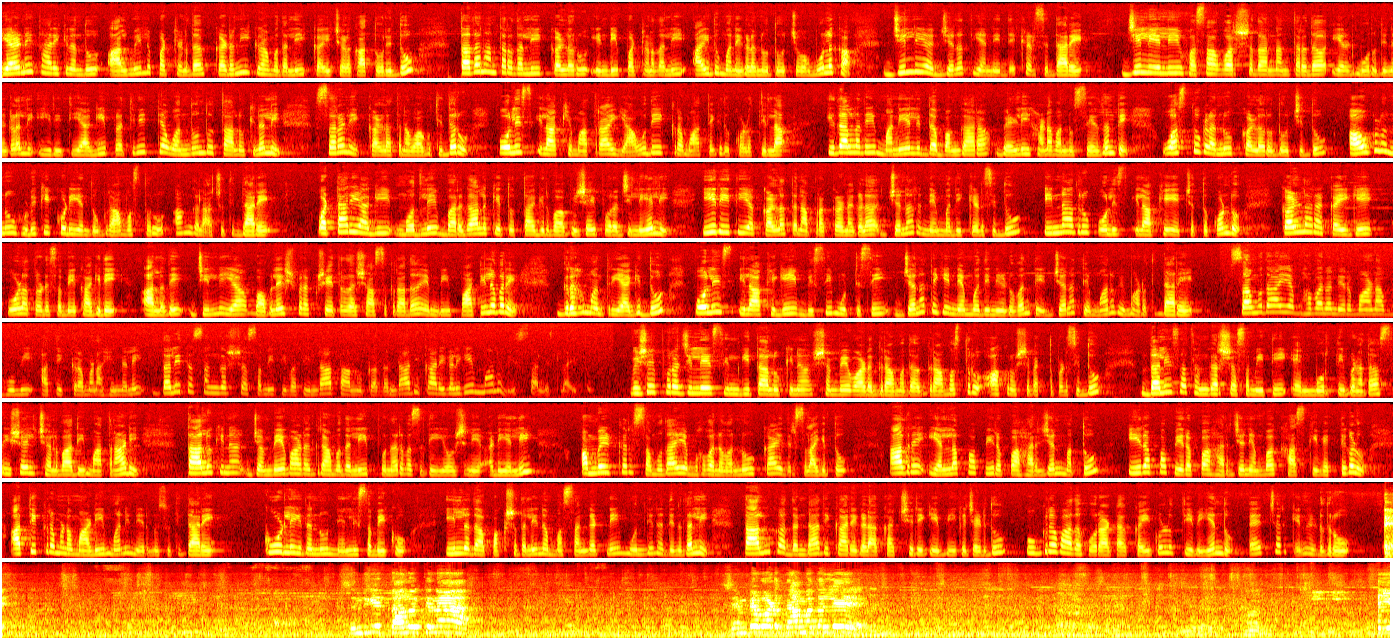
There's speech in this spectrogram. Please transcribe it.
ಎರಡನೇ ತಾರೀಕಿನಂದು ಆಲ್ಮೇಲ್ ಪಟ್ಟಣದ ಕಡನಿ ಗ್ರಾಮದಲ್ಲಿ ಕೈಚಳಕ ತೋರಿದ್ದು, ತದನಂತರದಲ್ಲಿ ಕಳ್ಳರು ಇಂಡಿ ಪಟ್ಟಣದಲ್ಲಿ ಐದು ಮನೆಗಳನ್ನು ದೋಚುವ ಮೂಲಕ ಜಿಲ್ಲೆಯ ಜನತೆಯ ನಿದ್ದೆ ಕೆಡಿಸಿದ್ದಾರೆ. ಜಿಲ್ಲೆಯಲ್ಲಿ ಹೊಸ ವರ್ಷದ ನಂತರದ ಎರಡು ಮೂರು ದಿನಗಳಲ್ಲಿ ಈ ರೀತಿಯಾಗಿ ಪ್ರತಿನಿತ್ಯ ಒಂದೊಂದು ತಾಲೂಕಿನಲ್ಲಿ ಸರಳಿ ಕಳ್ಳತನವಾಗುತ್ತಿದ್ದರೂ, ಪೊಲೀಸ್ ಇಲಾಖೆ ಮಾತ್ರ ಯಾವುದೇ ಕ್ರಮ ತೆಗೆದುಕೊಳ್ಳುತ್ತಿಲ್ಲ. ಇದಲ್ಲದೆ ಮನೆಯಲ್ಲಿದ್ದ ಬಂಗಾರ, ಬೆಳ್ಳಿ ಹಣವನ್ನು ಸೇರಿದಂತೆ ವಸ್ತುಗಳನ್ನು ಕಳ್ಳರು ದೋಚಿದ್ದು ಅವುಗಳನ್ನು ಹುಡುಕಿಕೊಡಿ ಎಂದು ಗ್ರಾಮಸ್ಥರು ಅಂಗಲಾಚುತ್ತಿದ್ದಾರೆ. ಒಟ್ಟಾರೆಯಾಗಿ ಮೊದಲೇ ಬರಗಾಲಕ್ಕೆ ತುತ್ತಾಗಿರುವ ವಿಜಯಪುರ ಜಿಲ್ಲೆಯಲ್ಲಿ ಈ ರೀತಿಯ ಕಳ್ಳತನ ಪ್ರಕರಣಗಳ ಜನರ ನೆಮ್ಮದಿ ಕೆಡಿಸಿದ್ದು, ಇನ್ನಾದರೂ ಪೊಲೀಸ್ ಇಲಾಖೆ ಎಚ್ಚೆತ್ತುಕೊಂಡು ಕಳ್ಳರ ಕೈಗೆ ಕೋಳ ತೊಡೆಸಬೇಕಾಗಿದೆ. ಅಲ್ಲದೆ ಜಿಲ್ಲೆಯ ಬಬಲೇಶ್ವರ ಕ್ಷೇತ್ರದ ಶಾಸಕರಾದ ಎಂಬಿ ಪಾಟೀಲ್ ಅವರೇ ಗೃಹ ಮಂತ್ರಿಯಾಗಿದ್ದು, ಪೊಲೀಸ್ ಇಲಾಖೆಗೆ ಬಿಸಿ ಮುಟ್ಟಿಸಿ ಜನತೆಗೆ ನೆಮ್ಮದಿ ನೀಡುವಂತೆ ಜನತೆ ಮನವಿ ಮಾಡುತ್ತಿದ್ದಾರೆ. ಸಮುದಾಯ ಭವನ ನಿರ್ಮಾಣ ಭೂಮಿ ಅತಿಕ್ರಮಣ ಹಿನ್ನೆಲೆ ದಲಿತ ಸಂಘರ್ಷ ಸಮಿತಿ ವತಿಯಿಂದ ತಾಲೂಕಾ ದಂಡಾಧಿಕಾರಿಗಳಿಗೆ ಮನವಿ ಸಲ್ಲಿಸಲಾಯಿತು. ವಿಜಯಪುರ ಜಿಲ್ಲೆ ಸಿಂಗಿ ತಾಲೂಕಿನ ಶಂಬೇವಾಡ ಗ್ರಾಮದ ಗ್ರಾಮಸ್ಥರು ಆಕ್ರೋಶ ವ್ಯಕ್ತಪಡಿಸಿದ್ದು ದಲಿತ ಸಂಘರ್ಷ ಸಮಿತಿ ಎನ್ ಮೂರ್ತಿ ಬಣದ ಶ್ರೀಶೈಲ್ ಛಲವಾದಿ ಮಾತನಾಡಿ, ತಾಲೂಕಿನ ಜಂಬೇವಾಡ ಗ್ರಾಮದಲ್ಲಿ ಪುನರ್ವಸತಿ ಯೋಜನೆ ಅಡಿಯಲ್ಲಿ ಅಂಬೇಡ್ಕರ್ ಸಮುದಾಯ ಭವನವನ್ನು ಕಾಯ್ದಿರಿಸಲಾಗಿತ್ತು. ಆದರೆ ಯಲ್ಲಪ್ಪ ಪೀರಪ್ಪ ಹರ್ಜನ್ ಮತ್ತು ಈರಪ್ಪ ಪೀರಪ್ಪ ಹರ್ಜನ್ ಎಂಬ ಖಾಸಗಿ ವ್ಯಕ್ತಿಗಳು ಅತಿಕ್ರಮಣ ಮಾಡಿ ಮನೆ ನಿರ್ಮಿಸುತ್ತಿದ್ದಾರೆ. ಕೂಡಲೇ ಇದನ್ನು ನಿಲ್ಲಿಸಬೇಕು. ಇಲ್ಲದ ಪಕ್ಷದಲ್ಲಿ ನಮ್ಮ ಸಂಘಟನೆ ಮುಂದಿನ ದಿನದಲ್ಲಿ ತಾಲೂಕಾ ದಂಡಾಧಿಕಾರಿಗಳ ಕಚೇರಿಗೆ ಬೀಗ ಜಡಿದು ಉಗ್ರವಾದ ಹೋರಾಟ ಕೈಗೊಳ್ಳುತ್ತೇವೆ ಎಂದು ಎಚ್ಚರಿಕೆ ನೀಡಿದರು. ಸಿಂದಗಿ ತಾಲೂಕಿನ ಸೆಂಬೆವಾಡ ಗ್ರಾಮದಲ್ಲಿ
